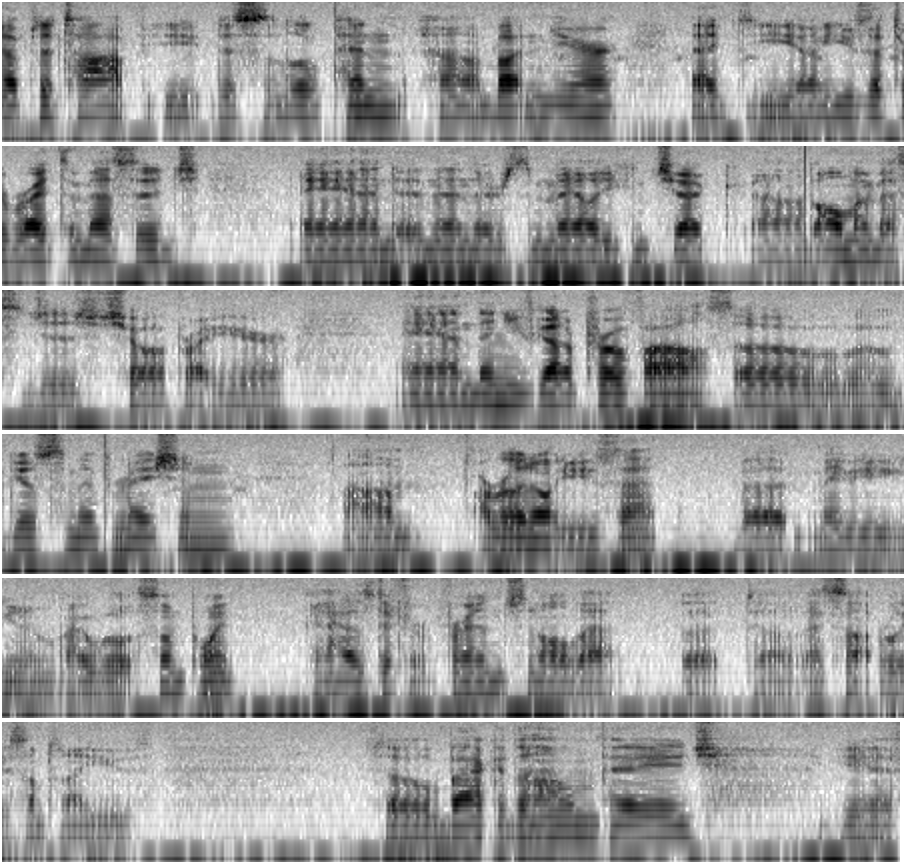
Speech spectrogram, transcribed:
up the top, you, this little pin uh, button here. That you know, use that to write the message. And and then there's the mail you can check uh, all my messages show up right here. And then you've got a profile so gives some information. Um, I really don't use that but maybe you know I will at some point. It has different friends and all that but uh, that's not really something I use. So back at the home page if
